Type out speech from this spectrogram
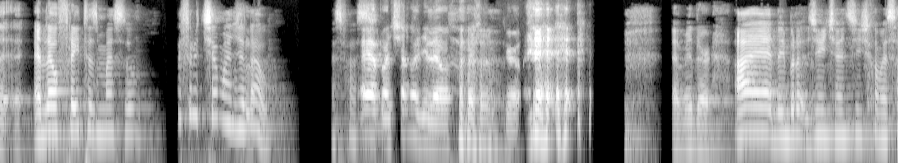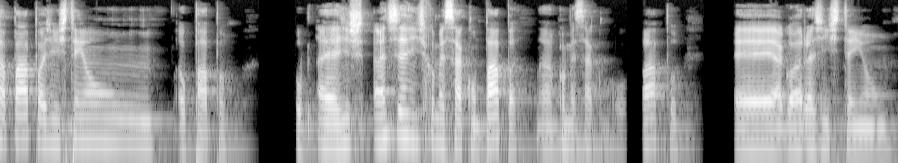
É, é Léo Freitas, mas eu prefiro te chamar de Léo. Mais fácil. É, pode chamar de Léo. É melhor. Ah, é, lembra. Gente, antes de a gente começar o papo, a gente tem um. O papo. O- é, gente... Antes de a gente começar com o papa, ah, começar com o papo, é, agora a gente tem um.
